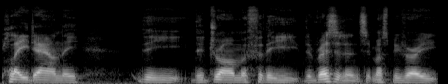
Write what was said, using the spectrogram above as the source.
play down the the the drama for the, the residents. It must be very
